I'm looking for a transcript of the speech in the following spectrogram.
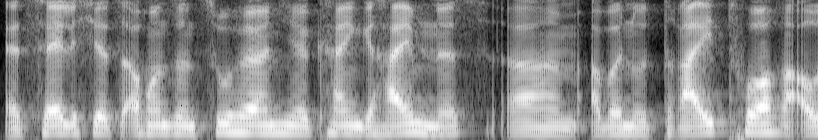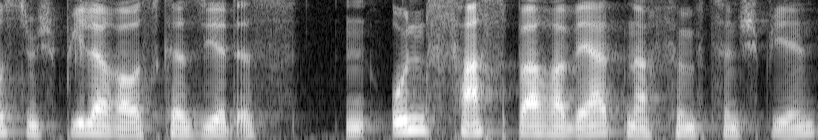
erzähle ich jetzt auch unseren Zuhörern hier kein Geheimnis, ähm, aber nur drei Tore aus dem Spiel heraus kassiert ist ein unfassbarer Wert nach 15 Spielen.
